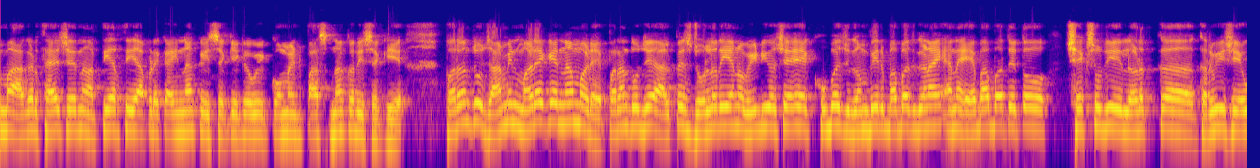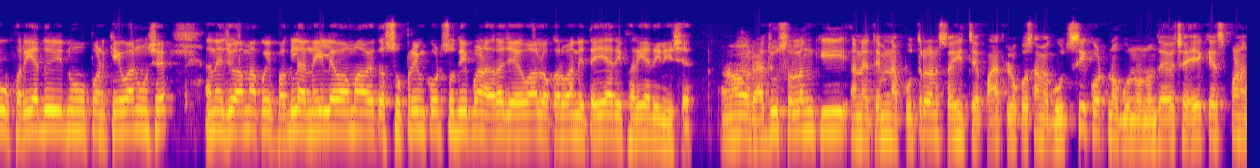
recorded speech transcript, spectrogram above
એમાં આગળ થાય છે અને અત્યારથી આપણે કાંઈ ન કહી શકીએ કે કોઈ કોમેન્ટ પાસ ન કરી શકીએ. પરંતુ જામીન મળે કે ન મળે, પરંતુ જે અલ્પેશ ઢોલરિયાનો વીડિયો છે એ ખૂબ જ ગંભીર બાબત ગણાય અને એ બાબતે તો છેક સુધી લડત કરવી છે એવું ફરિયાદીનું પણ કહેવાનું છે. અને જો આમાં કોઈ પગલાં નહીં લેવામાં આવે તો સુપ્રીમ કોર્ટ સુધી પણ અરજ અહેવાલો કરવાની તૈયારી ફરિયાદીની છે. રાજુ સોલંકી અને તેમના પુત્ર સહિત જે પાંચ લોકો સામે ગુજસી કોર્ટનો ગુનો નોંધાયો છે એ કેસ પણ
